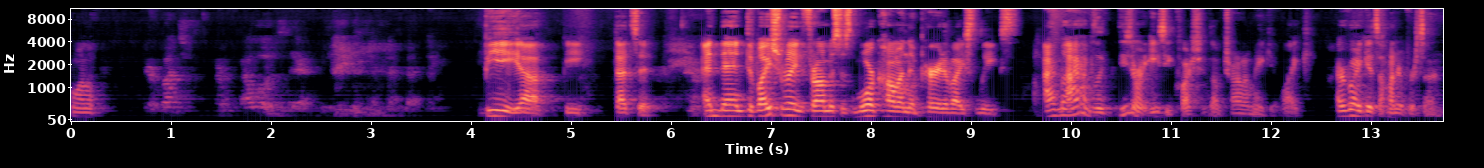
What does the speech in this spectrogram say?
want to? B, yeah, B. That's it. And then device-related thrombus is more common than peri-device leaks. I, I have like these are easy questions. I'm trying to make it like everybody gets 100. percent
